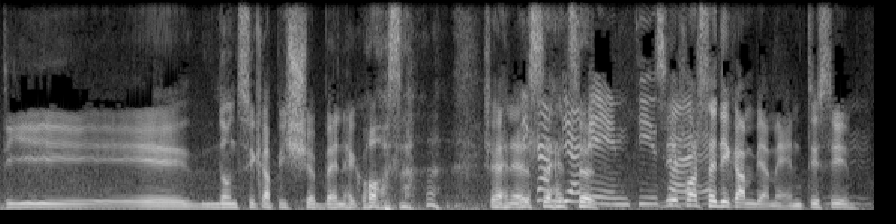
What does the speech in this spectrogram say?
di non si capisce bene cosa, cioè nel di senso, cambiamenti, cioè... forse di cambiamenti, sì. Mm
